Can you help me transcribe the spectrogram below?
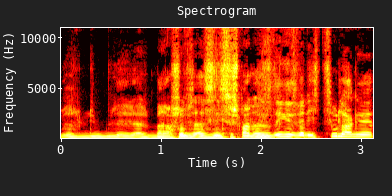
also, also, also ist nicht so spannend. Also das Ding ist, wenn ich zu lange,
